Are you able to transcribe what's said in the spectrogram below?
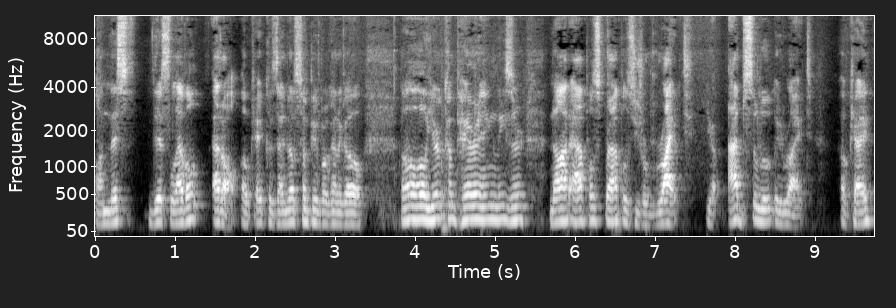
on this this level at all, okay? Because I know some people are going to go, oh, you're comparing, these are not apples for apples. You're right. You're absolutely right, okay?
